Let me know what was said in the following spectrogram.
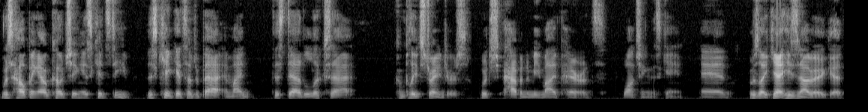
was helping out coaching his kid's team. This kid gets up to bat, and my this dad looks at complete strangers, which happened to be my parents watching this game, and was like, "Yeah, he's not very good."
